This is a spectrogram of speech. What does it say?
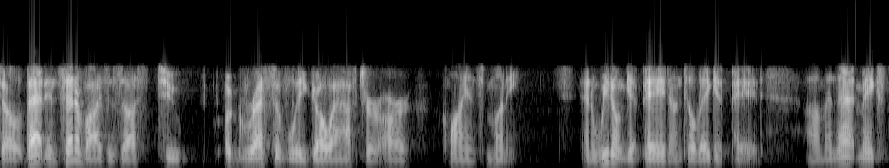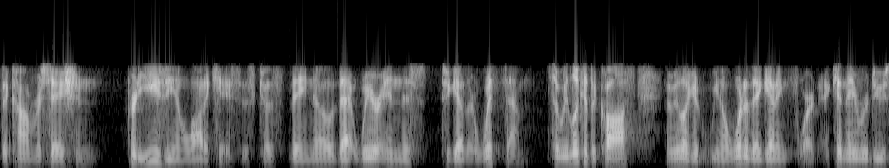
So that incentivizes us to aggressively go after our clients' money. And we don't get paid until they get paid. Um, and that makes the conversation pretty easy in a lot of cases because they know that we're in this together with them. So we look at the cost and we look at you know what are they getting for it? Can they reduce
